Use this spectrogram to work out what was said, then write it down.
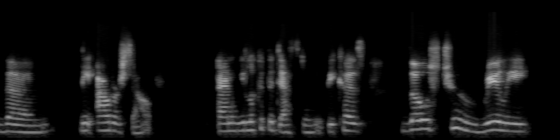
the the outer self and we look at the destiny because those two really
